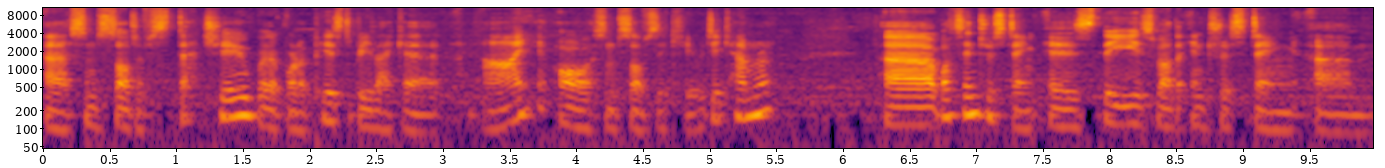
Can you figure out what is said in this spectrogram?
Uh, some sort of statue with what appears to be like a, an eye or some sort of security camera. Uh, what's interesting is these rather interesting um,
